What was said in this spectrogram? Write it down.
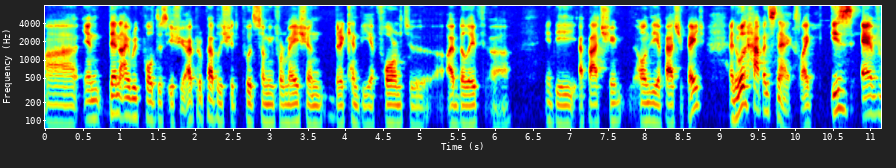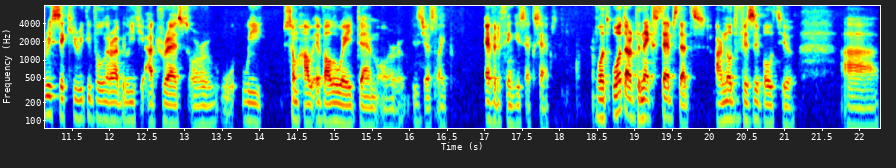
uh, and then I report this issue. I probably should put some information. There can be a form to I believe uh, in the Apache on the Apache page. And what happens next? Like, is every security vulnerability addressed, or we somehow evaluate them, or it's just like everything is accepted? What What are the next steps that are not visible to uh,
